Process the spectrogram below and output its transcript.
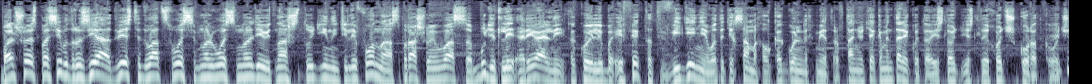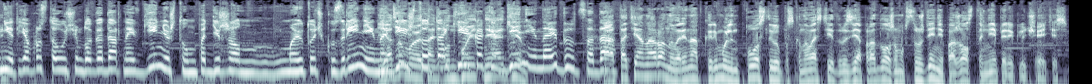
Большое спасибо, друзья. 228-08-09, наш студийный телефон. А, Спрашиваем вас, будет ли реальный какой-либо эффект от введения вот этих самых алкогольных метров. Таня, у тебя комментарий какой-то, если, если хочешь, коротко очень. Нет, я просто очень благодарна Евгению, что он поддержал мою точку зрения. И Я надеюсь, думаю, что Тань, такие, будет как не один. Евгений, найдутся. Да. А, Татьяна Аронова, Ренат Каримулин после выпуска новостей. Друзья, продолжим обсуждение. Пожалуйста, не переключайтесь.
